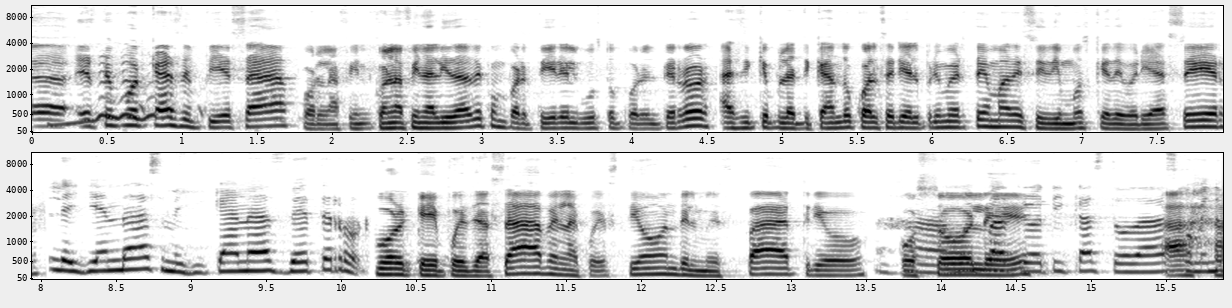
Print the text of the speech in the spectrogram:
ah, este podcast empieza por la fin- con la finalidad de compartir el gusto por el terror. Así que platicando cuál sería el primer tema, decidimos que debería ser. Leyendas mexicanas de terror. Porque pues ya saben la cuestión del mes patrio, Ajá, pozole. patrióticas todas, Ajá. comiendo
